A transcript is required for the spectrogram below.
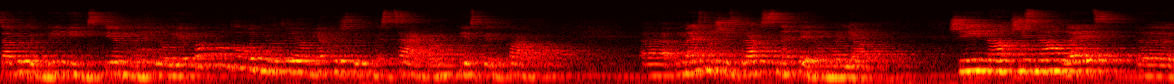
Ka brīvības pieminiektu jau liekam no galotņotajām, ja kurus tagad mēs cērpam piespiedu kārtā. Uh, mēs no šīs prakses netiekam vaļā. Šī nav, šis nav veids, uh,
